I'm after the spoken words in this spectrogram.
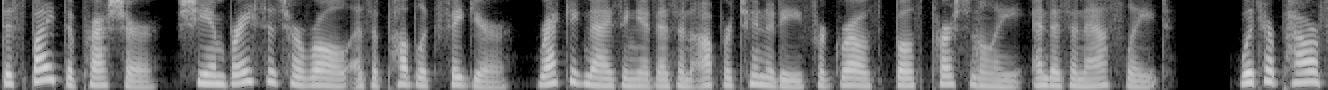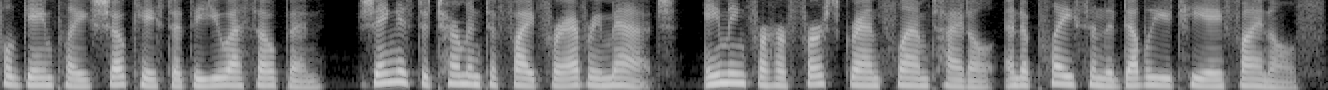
Despite the pressure, she embraces her role as a public figure, recognizing it as an opportunity for growth both personally and as an athlete. With her powerful gameplay showcased at the US Open, Zheng is determined to fight for every match, aiming for her first Grand Slam title and a place in the WTA finals.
